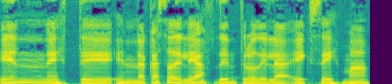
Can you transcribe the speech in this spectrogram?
en este en la casa de Leaf dentro de la ex ESMA,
